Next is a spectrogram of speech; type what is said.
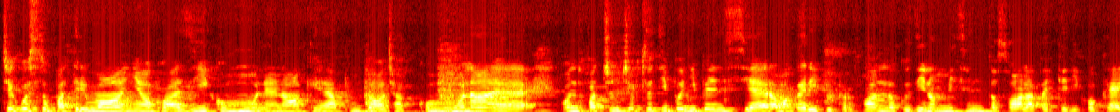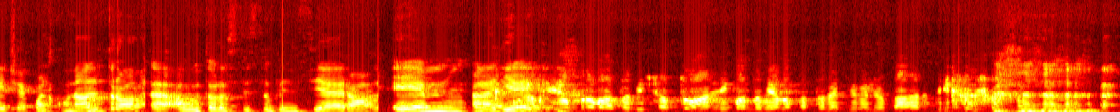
c'è questo patrimonio quasi comune, no? che appunto ci accomuna e quando faccio un certo tipo di pensiero, magari più profondo così, non mi sento sola perché dico ok, cioè qualcun altro eh, ha avuto lo stesso pensiero. E, mm, allora, direi che io ho provato a 18 anni quando mi hanno fatto leggere Leopardi.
